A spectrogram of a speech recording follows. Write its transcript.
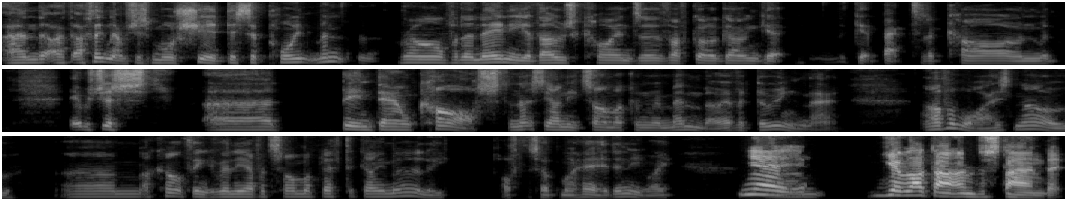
And I, I think that was just more sheer disappointment rather than any of those kinds of I've got to go and get get back to the car and it was just uh, being downcast, and that's the only time I can remember ever doing that. Otherwise, no, um, I can't think of any other time I've left a game early off the top of my head. Anyway, Yeah, Um, yeah. Well, I don't understand it.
